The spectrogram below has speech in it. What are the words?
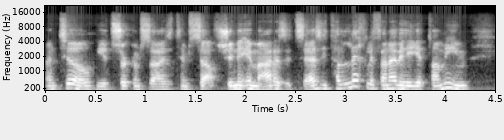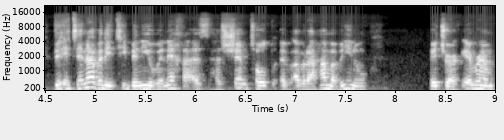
until he had circumcised himself. שנאמר, as it says, יתהלך לפניו ויהיה תמים, ואתנה בריתי בני ובניך, as Hashem told Abraham Abinu, patriarch Abraham,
